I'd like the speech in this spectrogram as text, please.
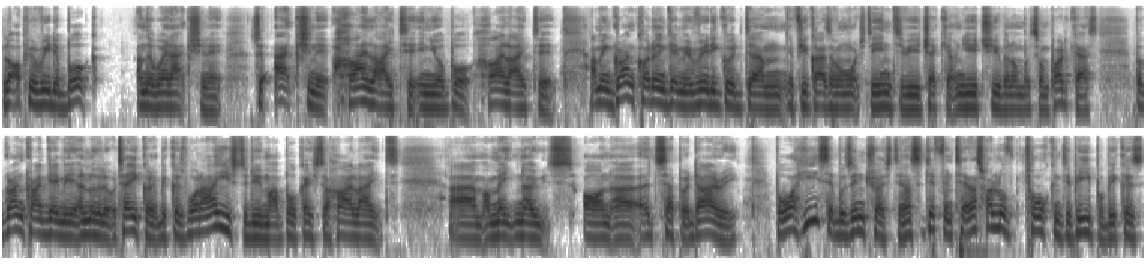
A lot of people read a book and they won't action it. So action it, highlight it in your book, highlight it. I mean, Grant Cardone gave me a really good. Um, if you guys haven't watched the interview, check it on YouTube and on some podcasts. But Grant Cardone gave me another little take on it because what I used to do in my book, I used to highlight. Um, I make notes on a, a separate diary. But what he said was interesting. That's a different. That's why I love talking to people because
